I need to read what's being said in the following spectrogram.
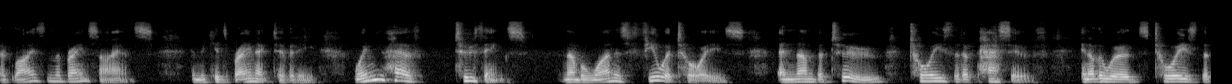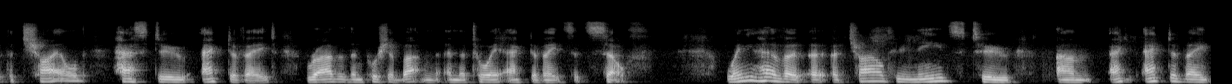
It lies in the brain science, in the kid's brain activity. When you have two things, number one is fewer toys, and number two, toys that are passive. In other words, toys that the child has to activate rather than push a button and the toy activates itself. When you have a, a, a child who needs to um, act, activate,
